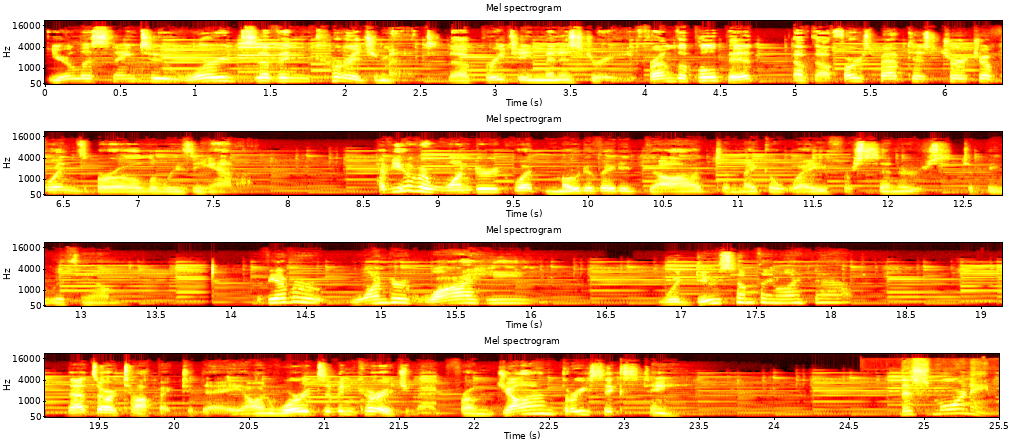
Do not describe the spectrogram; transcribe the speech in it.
You're listening to Words of Encouragement, the preaching ministry from the pulpit of the First Baptist Church of Winnsboro, Louisiana. Have you ever wondered what motivated God to make a way for sinners to be with Him? Have you ever wondered why He would do something like that? That's our topic today on Words of Encouragement from John 3:16. This morning,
